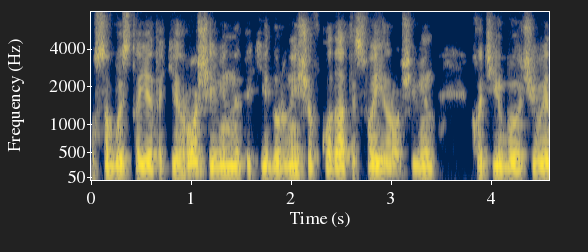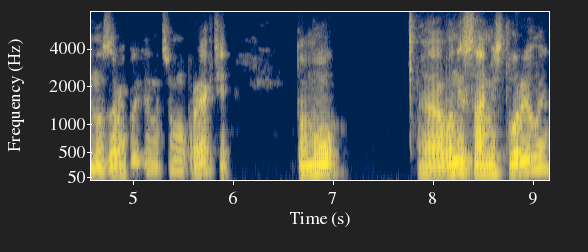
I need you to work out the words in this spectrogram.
особисто є такі гроші. і Він не такий дурний, щоб вкладати свої гроші. Він хотів би очевидно заробити на цьому проєкті. Тому е, вони самі створили.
